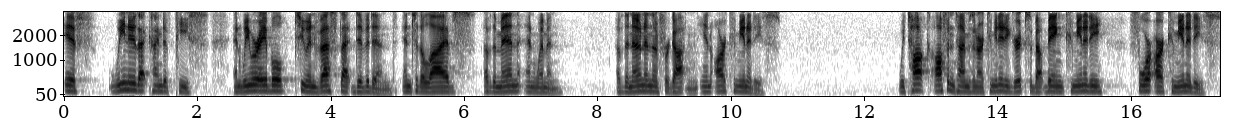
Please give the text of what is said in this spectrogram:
if we knew that kind of peace and we were able to invest that dividend into the lives of the men and women, of the known and the forgotten in our communities? We talk oftentimes in our community groups about being community for our communities.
